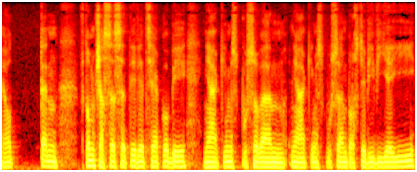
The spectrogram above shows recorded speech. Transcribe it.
Jo, ten, v tom čase se ty věci jakoby nějakým způsobem, nějakým způsobem prostě vyvíjejí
